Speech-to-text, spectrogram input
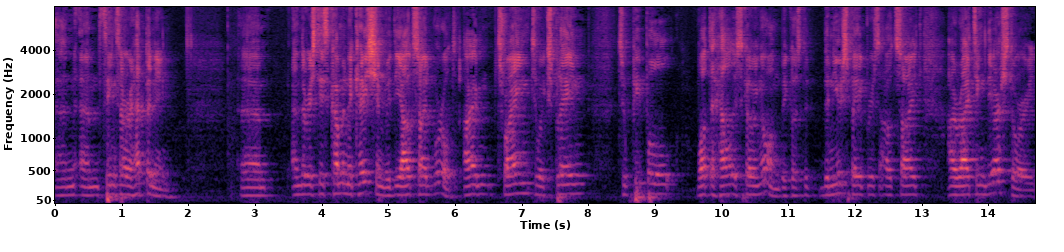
and, and things are happening. Um, and there is this communication with the outside world. I'm trying to explain to people what the hell is going on because the, the newspapers outside are writing their story,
